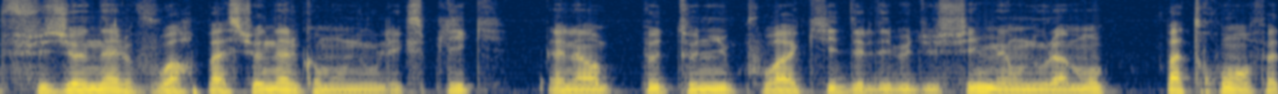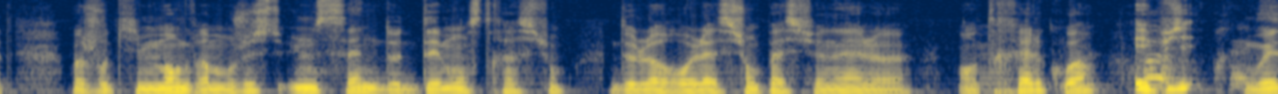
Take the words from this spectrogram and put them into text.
fusionnelle, voire passionnelle, comme on nous l'explique, elle est un peu tenue pour acquis dès le début du film et on nous la montre pas trop en fait. Moi je trouve qu'il manque vraiment juste une scène de démonstration de leur relation passionnelle euh, entre elles quoi. Et puis, Oui,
